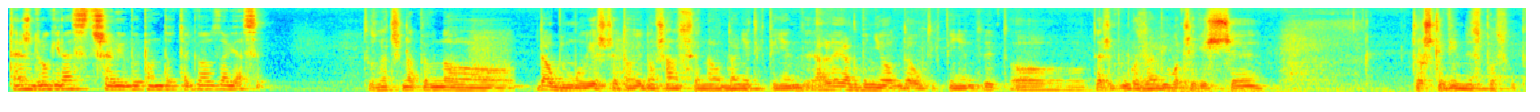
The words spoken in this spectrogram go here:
też drugi raz strzeliłby pan do tego zawiasy? To znaczy na pewno dałbym mu jeszcze tą jedną szansę na oddanie tych pieniędzy, ale jakby nie oddał tych pieniędzy, to też bym go zabił. Oczywiście troszkę w inny sposób,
